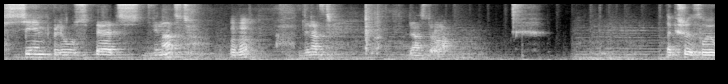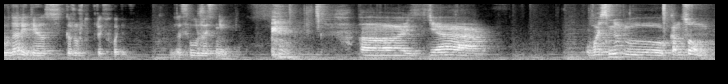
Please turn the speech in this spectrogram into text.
7 плюс 5, 12. Мгм. 12. 12 урона. Напиши свой удар, я тебе скажу, что происходит. Если уже с ним. А, Я восьмер... э, концом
